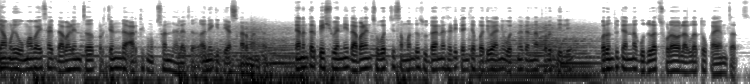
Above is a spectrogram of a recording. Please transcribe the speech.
यामुळे उमाबाई साहेब दाभाडेंचं प्रचंड आर्थिक नुकसान झाल्याचं अनेक इतिहासकार मानतात. त्यानंतर पेशव्यांनी दाभाड्यांसोबतचे संबंध सुधारण्यासाठी त्यांच्या पदव्या आणि वतनं त्यांना परत दिले परंतु त्यांना गुजरात सोडावा लागला तो कायमचाच.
